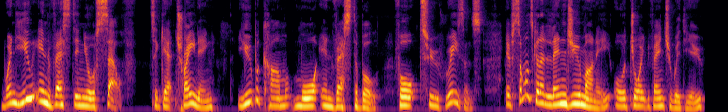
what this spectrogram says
when you invest in yourself to get training, you become more investable for two reasons. If someone's going to lend you money or joint venture with you,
